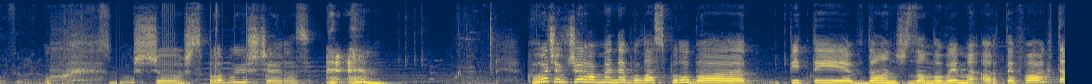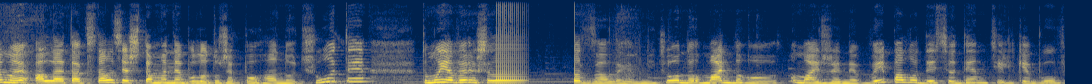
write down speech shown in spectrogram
my Ну що ж, спробую ще раз. Коротше, вчора в мене була спроба піти в данж за новими артефактами, але так сталося, що там мене було дуже погано чути. Тому я вирішила залив. Нічого нормального ну, майже не випало. Десь один тільки був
